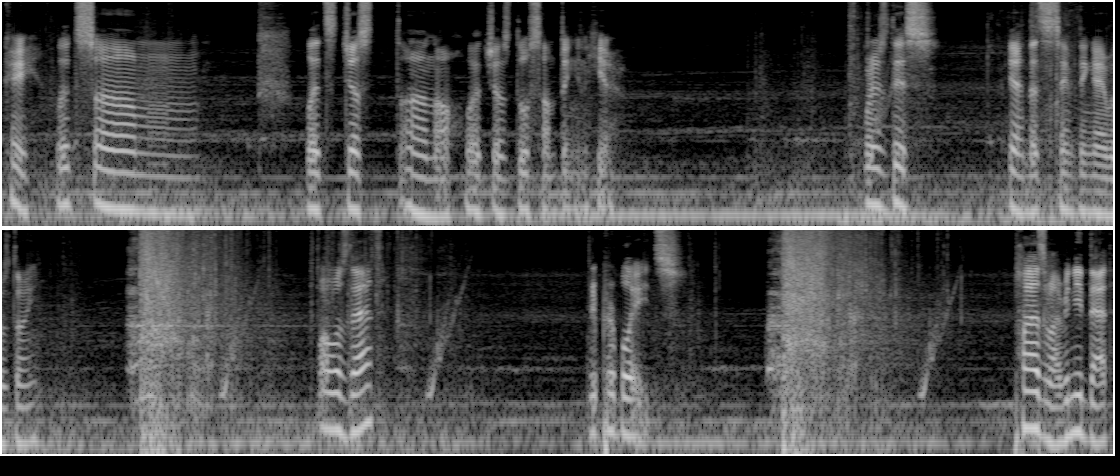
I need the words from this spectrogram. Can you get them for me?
Okay, let's um let's just uh no, let's just do something in here. Where is this? Yeah, that's the same thing I was doing. What was that? Reaper blades. Plasma, we need that.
